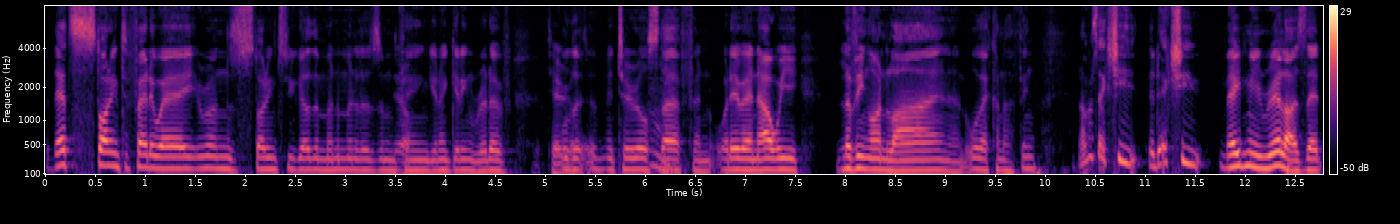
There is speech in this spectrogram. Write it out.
but that's starting to fade away everyone's starting to go the minimalism Yeah. thing you know getting rid of all the material stuff and whatever. Now we living online and all that kind of thing. And I was actually it actually made me realize that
